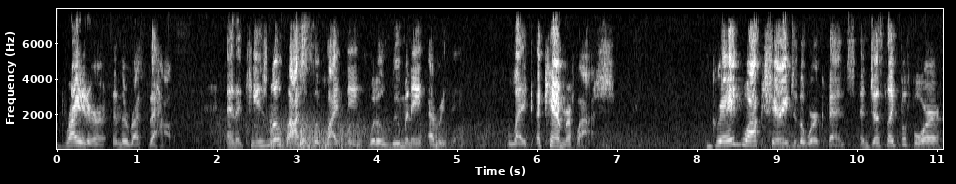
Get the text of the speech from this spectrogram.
brighter than the rest of the house, and occasional flashes of lightning would illuminate everything, like a camera flash. Greg walks Sherry to the workbench, and just like before,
